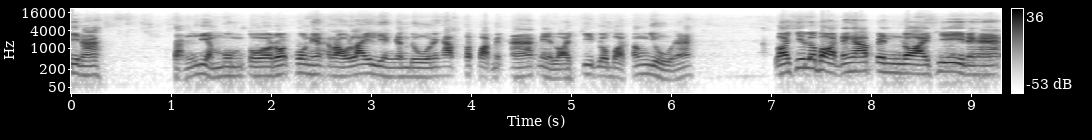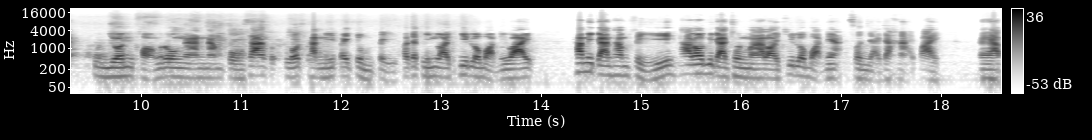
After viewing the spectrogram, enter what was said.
พี่ๆนะสันเหลี่ยมมุมตัวรถพวกนี้เราไล่เรียงกันดูนะครับสปอร์ตเป็นอาร์คเนี่ยรอยคีบโรบอทต้องอยู่นะ รอยคีบโรบอทนะครับ เป็นรอยที่นะฮะหุ่นยนต์ของโรงงานนำโครงสร้างรถคันนี้ไปจุ่มสีเขาจะทิ้งรอยคีบโรบอทนี้ไว้ ถ้ามีการทำสีถ้ารถมีการชนมารอยคีบโรบอทเนี่ยส่วนใหญ่จะหายไปนะครับ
